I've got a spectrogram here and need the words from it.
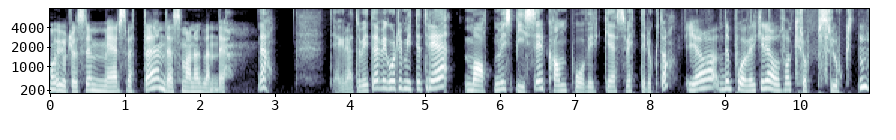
og utløser mer svette enn det som er nødvendig. Det er greit å vite. Vi går til myte tre. Maten vi spiser kan påvirke svettelukta? Ja, det påvirker i alle fall kroppslukten.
